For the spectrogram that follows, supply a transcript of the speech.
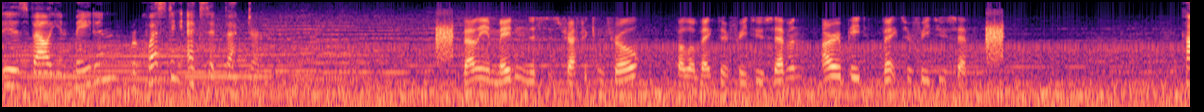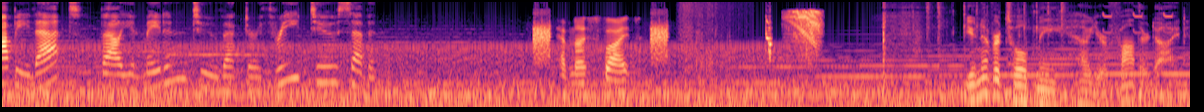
This is Valiant Maiden requesting exit vector. Valiant Maiden, this is traffic control. Follow Vector 327. I repeat, Vector 327. Copy that. Valiant Maiden to Vector 327. Have a nice flight. You never told me how your father died.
